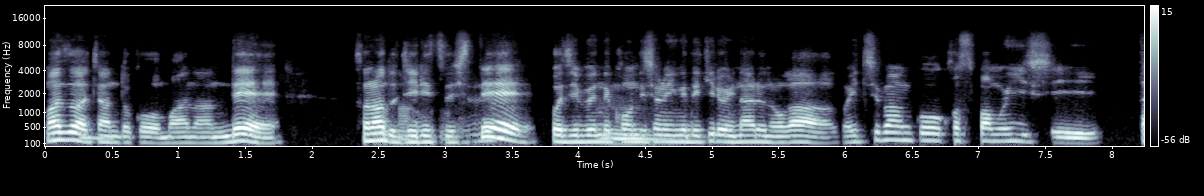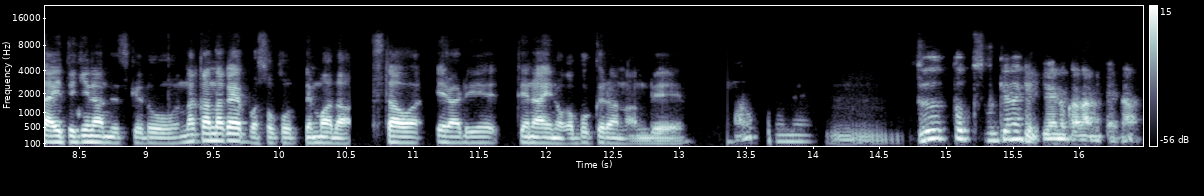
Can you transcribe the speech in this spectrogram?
まずはちゃんとこう学んで、その後自立しなて、こう自分でコンディショニングできるようになるのが、こう一番こうコスパもいいし、体的なんですけどなかなかやっぱそこってまだ伝えられてないのが僕らなんでなるほどね。うん。ずーっと続けなきゃいけないのかなみたいな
